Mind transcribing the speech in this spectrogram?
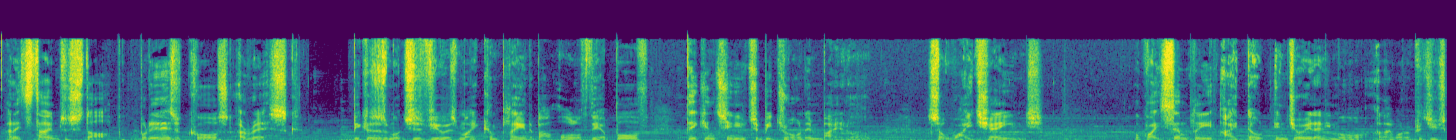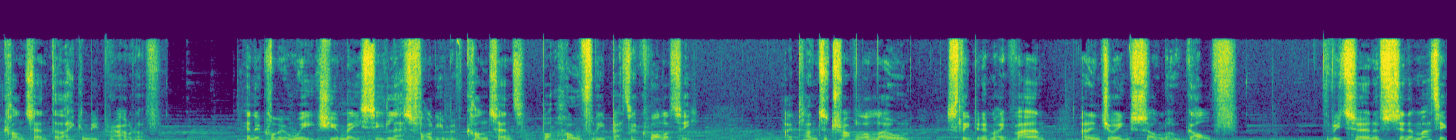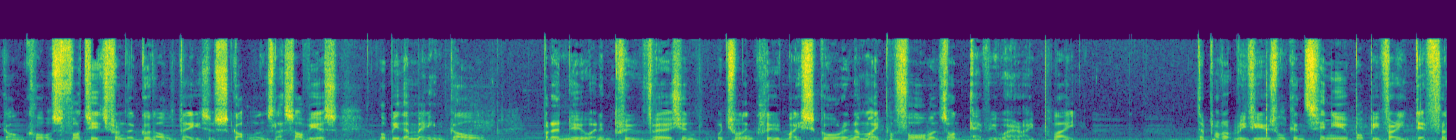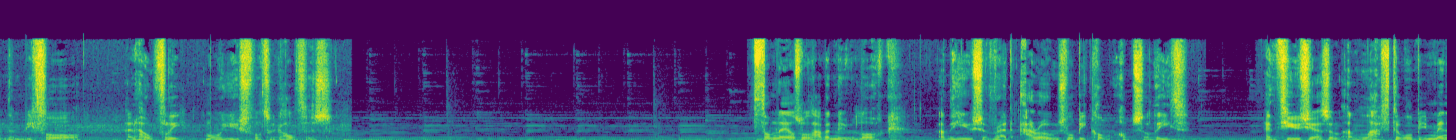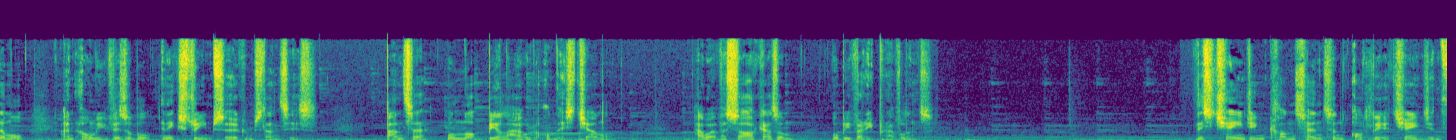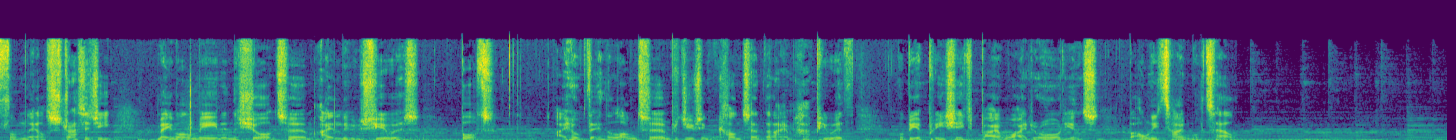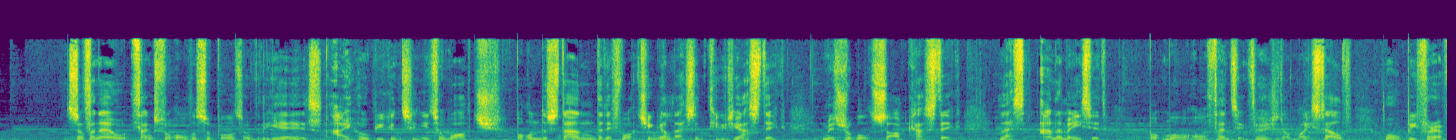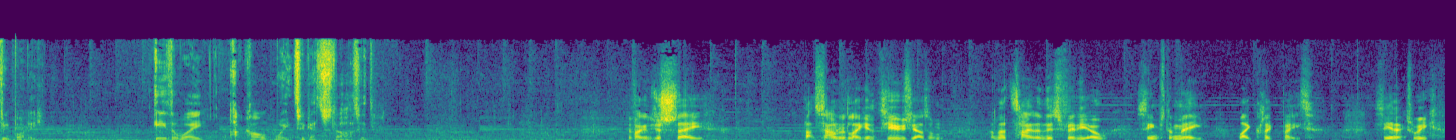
and it's time to stop. But it is, of course, a risk. Because as much as viewers might complain about all of the above, they continue to be drawn in by it all. So why change? Well, quite simply, I don't enjoy it anymore and I want to produce content that I can be proud of. In the coming weeks, you may see less volume of content, but hopefully better quality. I plan to travel alone, sleeping in my van, and enjoying solo golf. The return of cinematic on course footage from the good old days of Scotland's Less Obvious will be the main goal, but a new and improved version which will include my scoring and my performance on everywhere I play. The product reviews will continue but be very different than before, and hopefully more useful to golfers. Thumbnails will have a new look, and the use of red arrows will become obsolete. Enthusiasm and laughter will be minimal and only visible in extreme circumstances. Banter will not be allowed on this channel. However, sarcasm will be very prevalent. This change in content and oddly a change in thumbnail strategy may well mean in the short term I lose viewers, but I hope that in the long term producing content that I am happy with will be appreciated by a wider audience, but only time will tell. So for now, thanks for all the support over the years. I hope you continue to watch, but understand that if watching a less enthusiastic, miserable, sarcastic, less animated, but more authentic version of myself won't be for everybody. Either way, I can't wait to get started. If I can just say, that sounded like enthusiasm, and the title of this video seems to me like clickbait. See you next week.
